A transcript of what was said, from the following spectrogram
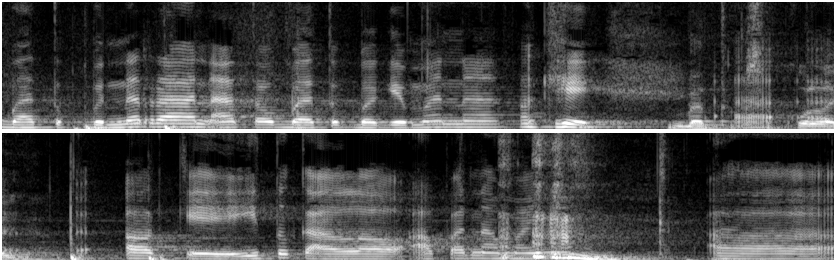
batuk beneran atau batuk bagaimana. Oke. Batuk sekul aja. Oke, itu kalau apa namanya eh,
